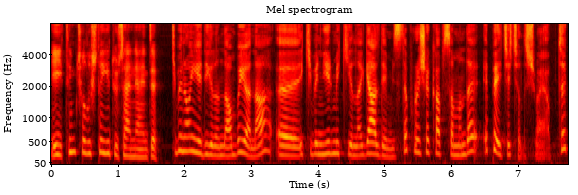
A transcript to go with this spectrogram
eğitim çalıştayı düzenlendi. 2017 yılından bu yana e, 2022 yılına geldiğimizde proje kapsamında epeyce çalışma yaptık.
